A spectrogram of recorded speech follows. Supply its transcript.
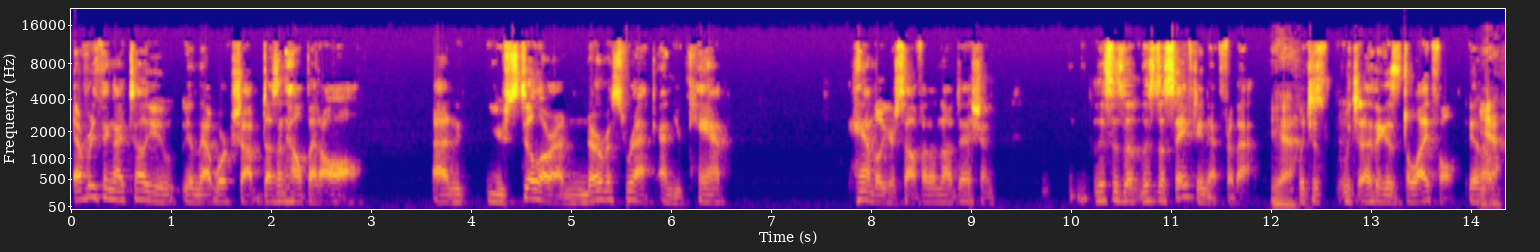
everything I tell you in that workshop doesn't help at all and you still are a nervous wreck and you can't handle yourself at an audition this is a this is a safety net for that. Yeah. Which is which I think is delightful you know? Yeah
